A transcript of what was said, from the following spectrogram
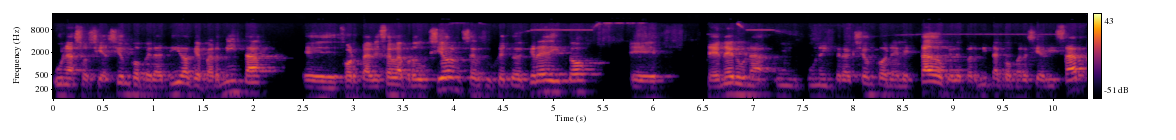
una asociación cooperativa que permita fortalecer la producción, ser sujeto de crédito, tener una, una interacción con el Estado que le permita comercializar.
